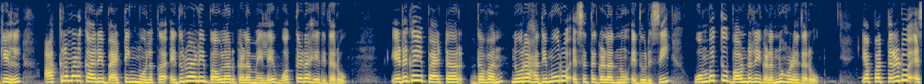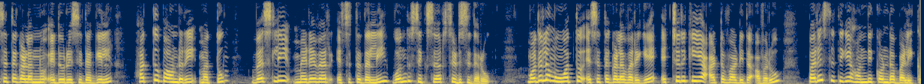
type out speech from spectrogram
ಗಿಲ್ ಆಕ್ರಮಣಕಾರಿ ಬ್ಯಾಟಿಂಗ್ ಮೂಲಕ ಎದುರಾಳಿ ಬೌಲರ್ಗಳ ಮೇಲೆ ಒತ್ತಡ ಹೇರಿದರು. ಎಡಗೈ ಬ್ಯಾಟರ್ ಧವನ್ ನೂರ ಹದಿಮೂರು ಎಸೆತಗಳನ್ನು ಎದುರಿಸಿ ಒಂಬತ್ತು ಬೌಂಡರಿಗಳನ್ನು ಹೊಡೆದರು. ಎಪ್ಪತ್ತೆರಡು ಎಸೆತಗಳನ್ನು ಎದುರಿಸಿದ ಗಿಲ್ ಹತ್ತು ಬೌಂಡರಿ ಮತ್ತು ವೆಸ್ಲಿ ಮೆಡೆವೆರ್ ಎಸೆತದಲ್ಲಿ ಒಂದು ಸಿಕ್ಸರ್ ಸಿಡಿಸಿದರು. ಮೊದಲ ಮೂವತ್ತು ಎಸೆತಗಳವರೆಗೆ ಎಚ್ಚರಿಕೆಯ ಆಟವಾಡಿದ ಅವರು ಪರಿಸ್ಥಿತಿಗೆ ಹೊಂದಿಕೊಂಡ ಬಳಿಕ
